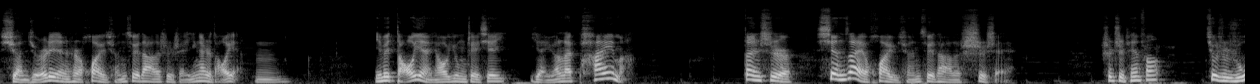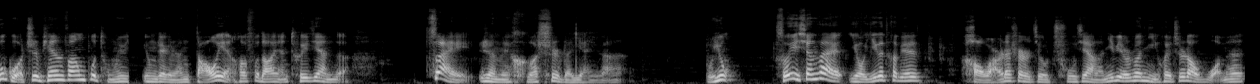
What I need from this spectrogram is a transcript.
选角这件事话语权最大的是谁？应该是导演，嗯，因为导演要用这些演员来拍嘛。但是现在话语权最大的是谁？是制片方。就是如果制片方不同意用这个人，导演和副导演推荐的再认为合适的演员不用。所以现在有一个特别好玩的事儿就出现了。你比如说，你会知道我们。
